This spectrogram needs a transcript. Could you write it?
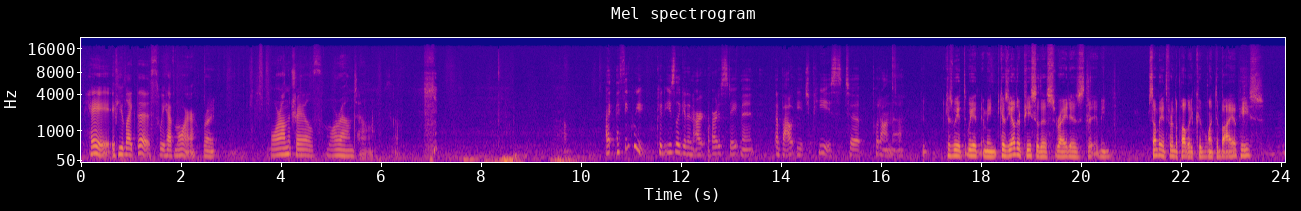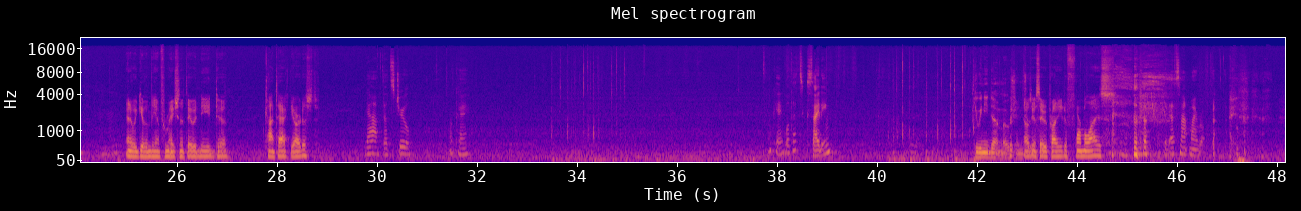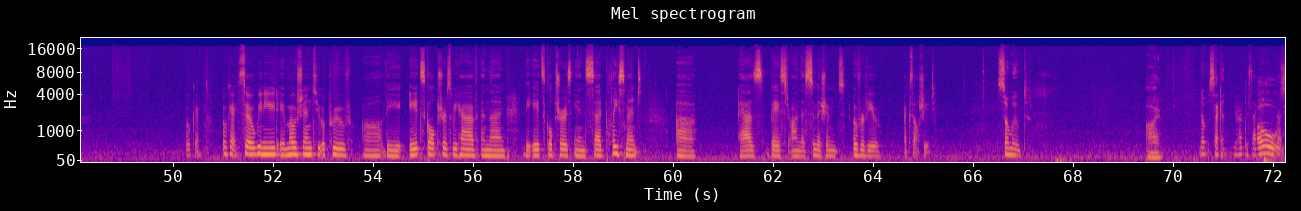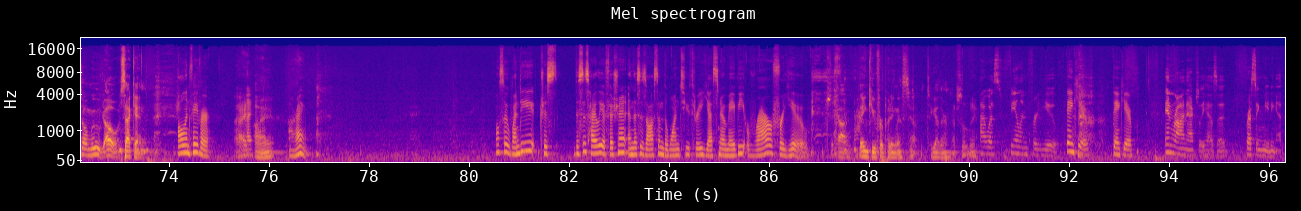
hey, if you like this, we have more. Right. More on the trails, more around town, so. I, I think we could easily get an art, artist statement about each piece to put on the, Because we had, we had, I mean, because the other piece of this, right, is that, I mean, somebody from the public could want to buy a piece, mm-hmm. Mm-hmm. and it would give them the information that they would need to contact the artist. yeah, that's true. Okay. Okay, well, that's exciting. Do we need a motion? I was gonna say, we probably need to formalize. Okay, That's not my role. Okay, okay, so we need a motion to approve uh, the eight sculptures we have, and then the eight sculptures in said placement uh, as based on the submissions overview Excel sheet. So moved. Aye. No, second. You have to second. Oh, Right. so moved. Oh, second. All in favor? Aye. Aye. All right. Also, Wendy, just, this is highly efficient, and this is awesome, the one, two, three, yes, no, maybe, rare for you. Yeah, thank you for putting this Yeah. together. Absolutely. I was feeling for you. Thank you, thank you. And Ron actually has a pressing meeting at,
